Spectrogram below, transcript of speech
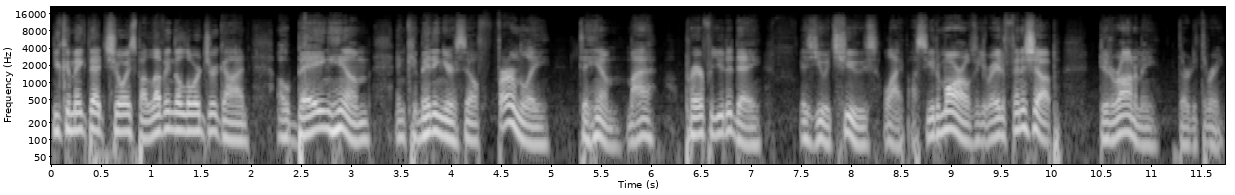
You can make that choice by loving the Lord your God, obeying Him, and committing yourself firmly to Him. My prayer for you today is you would choose life. I'll see you tomorrow as we get ready to finish up Deuteronomy 33.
